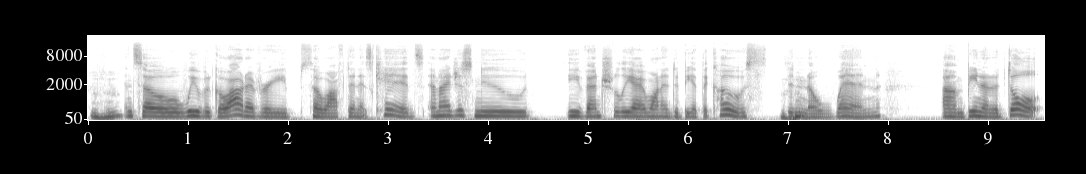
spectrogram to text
hmm And so we would go out every so often as kids. And I just knew eventually I wanted to be at the coast, Mm-hmm. didn't know when. um, being an adult,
